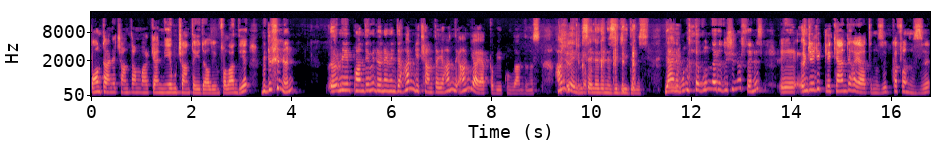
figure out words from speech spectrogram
10 tane çantam varken niye bu çantayı da alayım falan diye bir düşünün. Örneğin pandemi döneminde hangi çantayı, hangi, hangi ayakkabıyı kullandınız? Hangi Dışarı elbiselerinizi giydiniz? Yani evet. bunları, bunları düşünürseniz e, öncelikle kendi hayatınızı, kafanızı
